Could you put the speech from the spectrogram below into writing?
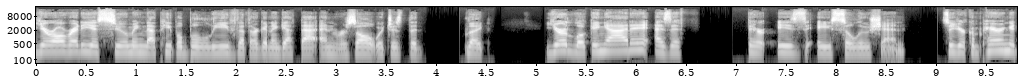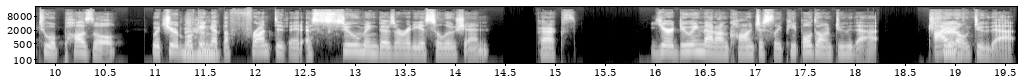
you're already assuming that people believe that they're going to get that end result, which is the like you're looking at it as if there is a solution. So you're comparing it to a puzzle, which you're looking mm-hmm. at the front of it, assuming there's already a solution. Facts. You're doing that unconsciously. People don't do that. Truth. I don't do that.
